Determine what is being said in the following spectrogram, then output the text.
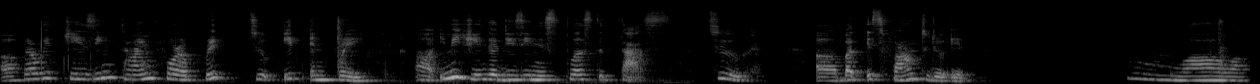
uh, fairly chasing time for a break to eat and pray. Uh, imagine the dizziness plus the task, too, uh, but it's fun to do it. Hmm, wow, wow.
